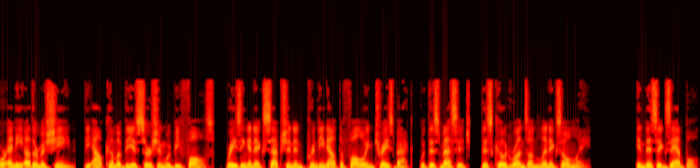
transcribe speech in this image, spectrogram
or any other machine, the outcome of the assertion would be false, raising an exception and printing out the following traceback, with this message, this code runs on Linux only. In this example,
